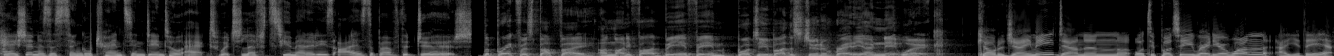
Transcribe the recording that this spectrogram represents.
education is a single transcendental act which lifts humanity's eyes above the dirt. The Breakfast Buffet on 95 BFM, brought to you by the Student Radio Network. Kia ora, Jamie, down in Ōtepoti Radio 1. Are you there?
